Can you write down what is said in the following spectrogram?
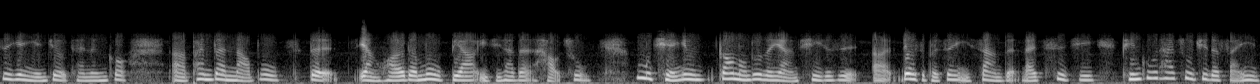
试验研究，才能够啊判断。脑部的氧合的目标以及它的好处。目前用高浓度的氧气，就是呃六十 percent 以上的来刺激，评估它数据的反应，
